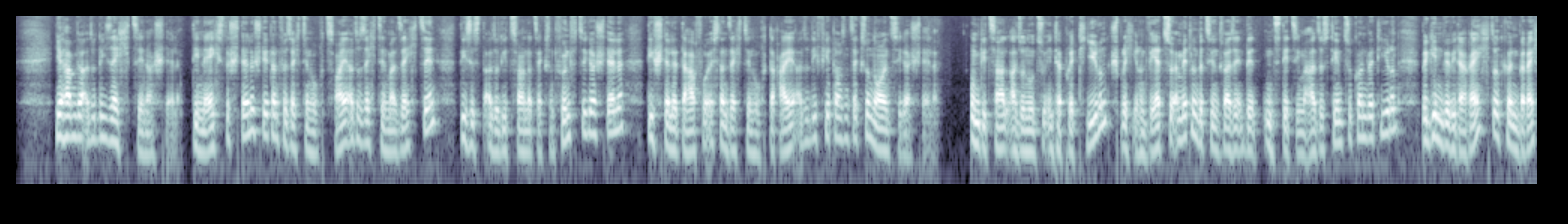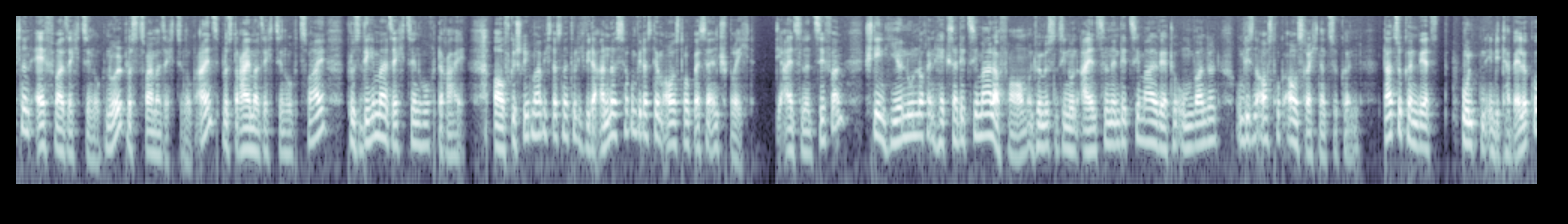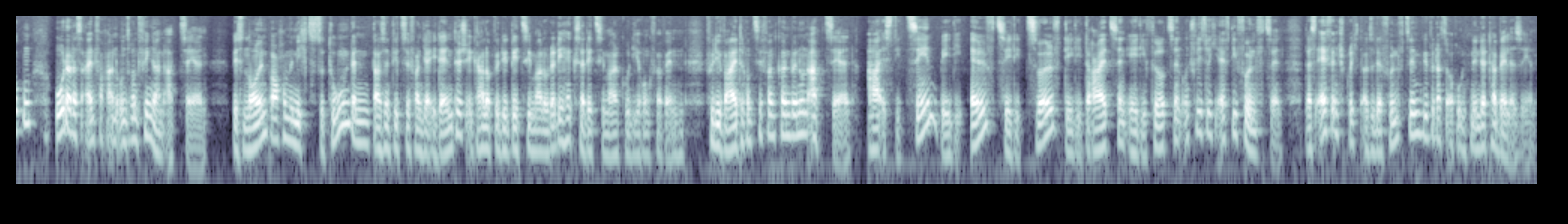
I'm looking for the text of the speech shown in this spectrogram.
Hier haben wir also die 16er Stelle. Die nächste Stelle steht dann für 16 hoch 2, also 16 mal 16. Dies ist also die 256er Stelle. Die Stelle davor ist dann 16 hoch 3, also die 4096er Stelle. Um die Zahl also nun zu interpretieren, sprich ihren Wert zu ermitteln bzw. ins Dezimalsystem zu konvertieren, beginnen wir wieder rechts und können berechnen f mal 16 hoch 0 plus 2 mal 16 hoch 1 plus 3 mal 16 hoch 2 plus d mal 16 hoch 3. Aufgeschrieben habe ich das natürlich wieder andersherum, wie das dem Ausdruck besser entspricht. Die einzelnen Ziffern stehen hier nun noch in hexadezimaler Form und wir müssen sie nun einzeln in Dezimalwerte umwandeln, um diesen Ausdruck ausrechnen zu können. Dazu können wir jetzt unten in die Tabelle gucken oder das einfach an unseren Fingern abzählen. Bis 9 brauchen wir nichts zu tun, denn da sind die Ziffern ja identisch, egal ob wir die Dezimal- oder die Hexadezimalkodierung verwenden. Für die weiteren Ziffern können wir nun abzählen. A ist die 10, B die 11, C die 12, D die 13, E die 14 und schließlich F die 15. Das F entspricht also der 15, wie wir das auch unten in der Tabelle sehen.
